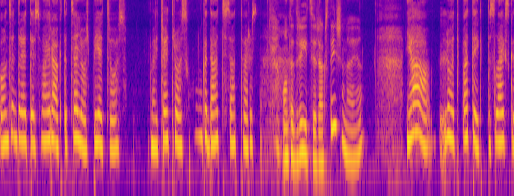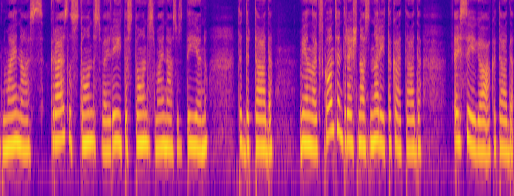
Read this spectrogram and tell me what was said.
koncentrēties vairāk, tad ceļos piecos vai četros, kad acis atveras. Un tad rīts ir rakstīšanai, ja? Jā, ļoti patīk tas laiks, kad mainās krēslas stundas vai rīta stundas, mainās uz dienu. Tad ir tāda vienlaikus koncentrēšanās un arī tā tāda esīgāka tāda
